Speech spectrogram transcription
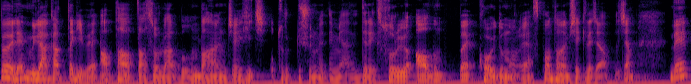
Böyle mülakatta gibi aptal aptal sorular buldum. Daha önce hiç oturup düşünmedim yani. Direkt soruyu aldım ve koydum oraya. Spontane bir şekilde cevaplayacağım. Ve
